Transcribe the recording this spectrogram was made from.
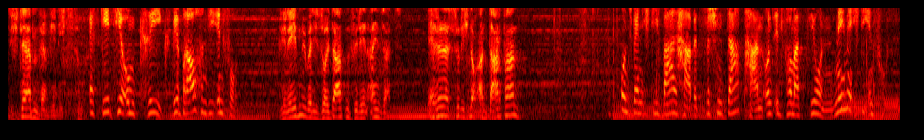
Sie sterben, wenn wir nichts tun. Es geht hier um Krieg. Wir brauchen die Infos. Wir reden über die Soldaten für den Einsatz. Erinnerst du dich noch an Darpan? Und wenn ich die Wahl habe zwischen Darpan und Informationen, nehme ich die Infos.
